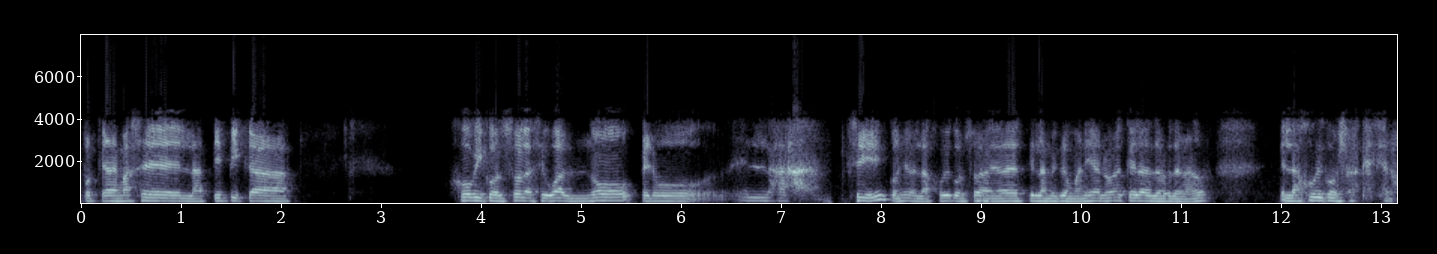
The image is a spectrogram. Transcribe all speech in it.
porque además es la típica hobby consolas igual, no, pero en la... Sí, coño, en la hobby consola, iba a decir la micromanía, no es que era de ordenador. En la hobby consola que decían, no,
